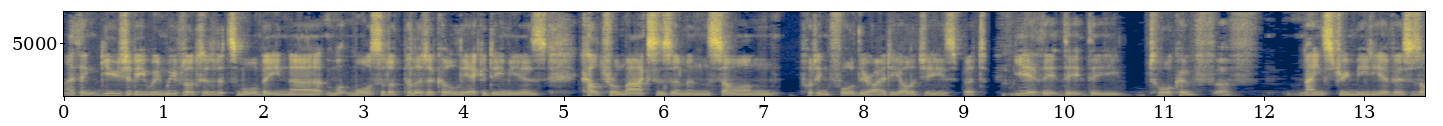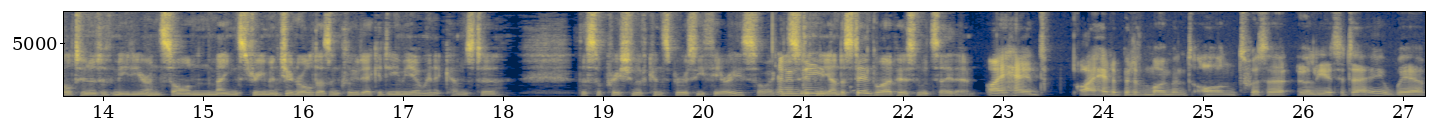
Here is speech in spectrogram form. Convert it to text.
I think usually when we've looked at it, it's more been uh, more, sort of political. The academia's cultural Marxism and so on, putting forward their ideologies. But yeah, the the, the talk of of mainstream media versus alternative media and so on, the mainstream in general does include academia when it comes to the suppression of conspiracy theories. So I can And certainly understand why a person would say that. I had I had a bit of a moment on Twitter earlier today where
